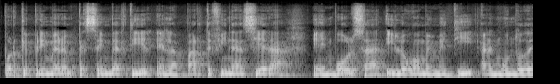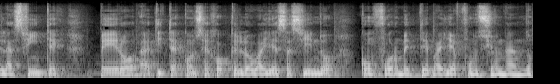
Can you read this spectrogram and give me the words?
porque primero empecé a invertir en la parte financiera en bolsa y luego me metí al mundo de las fintech pero a ti te aconsejo que lo vayas haciendo conforme te vaya funcionando.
